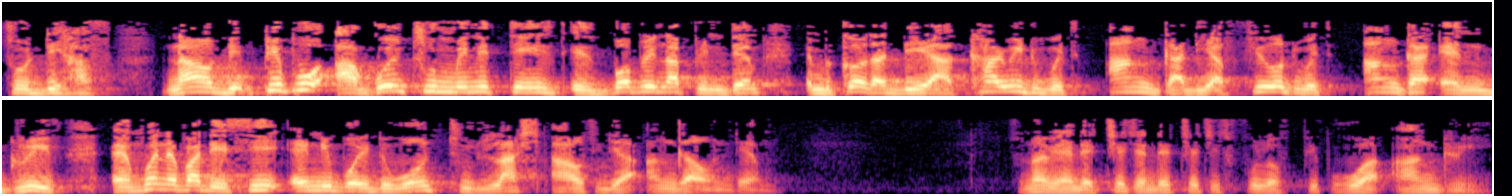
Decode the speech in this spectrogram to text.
So they have, now the people are going through many things, is bubbling up in them, and because that they are carried with anger, they are filled with anger and grief. And whenever they see anybody, they want to lash out their anger on them. So now we're in the church, and the church is full of people who are angry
